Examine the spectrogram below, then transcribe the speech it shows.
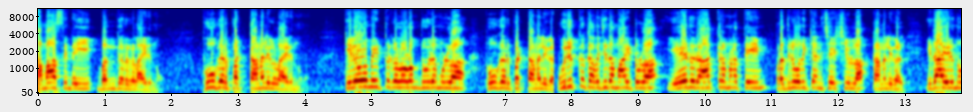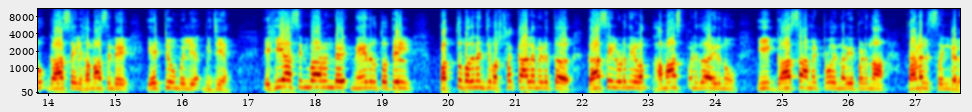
ഹമാസിന്റെ ഈ ബങ്കറുകളായിരുന്നു ഭൂഗർഭ ടണലുകളായിരുന്നു. കിലോമീറ്ററുകളോളം ദൂരമുള്ള ഭൂഗർഭ ടണലുകൾ. ഉരുക്ക് കവചിതമായിട്ടുള്ള ഏതൊരു ആക്രമണത്തെയും പ്രതിരോധിക്കാൻ ശേഷിയുള്ള ടണലുകൾ. ഇതായിരുന്നു ഗാസയിൽ ഹമാസിന്റെ ഏറ്റവും വലിയ വിജയം. യഹിയ സിൻവാറിന്റെ നേതൃത്വത്തിൽ പത്ത് പതിനഞ്ച് വർഷക്കാലമെടുത്ത് ഗാസയിലുടനീളം ഹമാസ് പണിതായിരുന്നു ഈ ഗാസ മെട്രോ എന്നറിയപ്പെടുന്ന ടണൽ ശൃംഖല.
